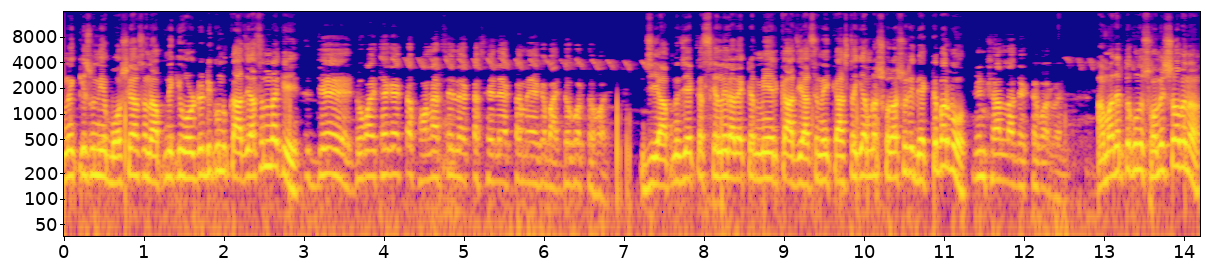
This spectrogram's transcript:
অনেক কিছু নিয়ে বসে আছেন আপনি কি অলরেডি কোনো কাজে আছেন নাকি? যে দুবাই থেকে একটা ফোন আসছিল একটা ছেলে একটা মেয়েকে বাধ্য করতে হয়। জি আপনি যে একটা ছেলের আর একটা মেয়ের কাজে আছেন এই কাজটা কি আমরা সরাসরি দেখতে পারব? ইনশাআল্লাহ দেখতে পারবেন। আমাদের তো কোনো সমস্যা হবে না।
